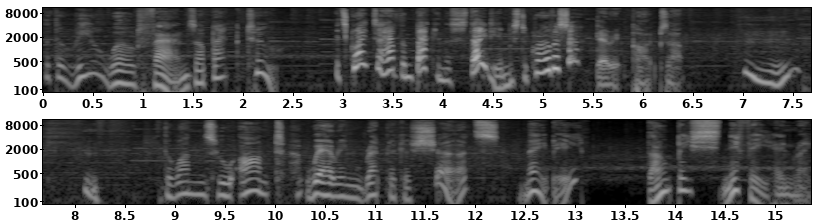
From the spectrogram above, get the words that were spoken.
that the real world fans are back too. It's great to have them back in the stadium, Mr. Grover, sir. Derek pipes up. Hmm. The ones who aren't wearing replica shirts, maybe. Don't be sniffy, Henry,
